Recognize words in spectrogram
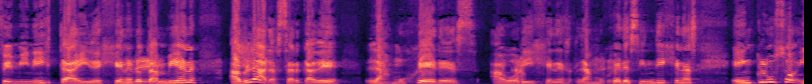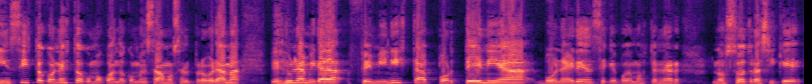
feminista y de género también, hablar acerca de las mujeres aborígenes, las mujeres indígenas, e incluso, insisto con esto, como cuando comenzamos el programa, desde una mirada feminista, porteña, bonaerense que podemos tener nosotras. Y que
